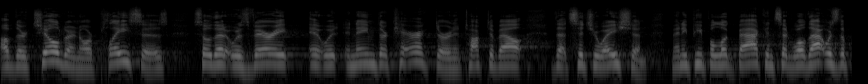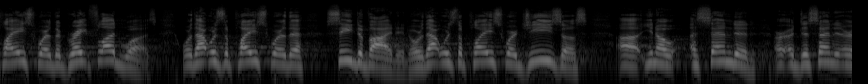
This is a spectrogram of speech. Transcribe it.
of their children or places so that it was very, it, it named their character and it talked about that situation. Many people look back and said, well, that was the place where the great flood was, or that was the place where the sea divided, or that was the place where Jesus uh, you know, ascended or descended or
